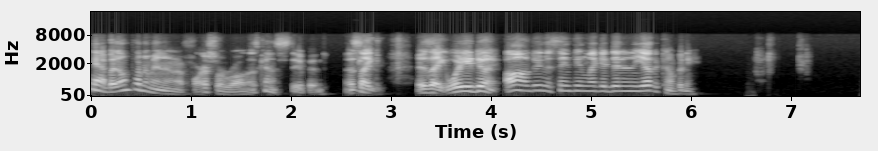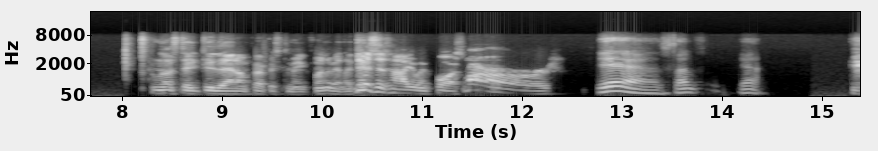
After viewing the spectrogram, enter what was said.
Yeah, but don't put him in an enforcer role. That's kind of stupid. It's like, it's like, what are you doing? Oh, I'm doing the same thing like I did in the other company. Unless they do that on purpose to make fun of it, like this is how you enforce. Marr! Yeah, some yeah.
